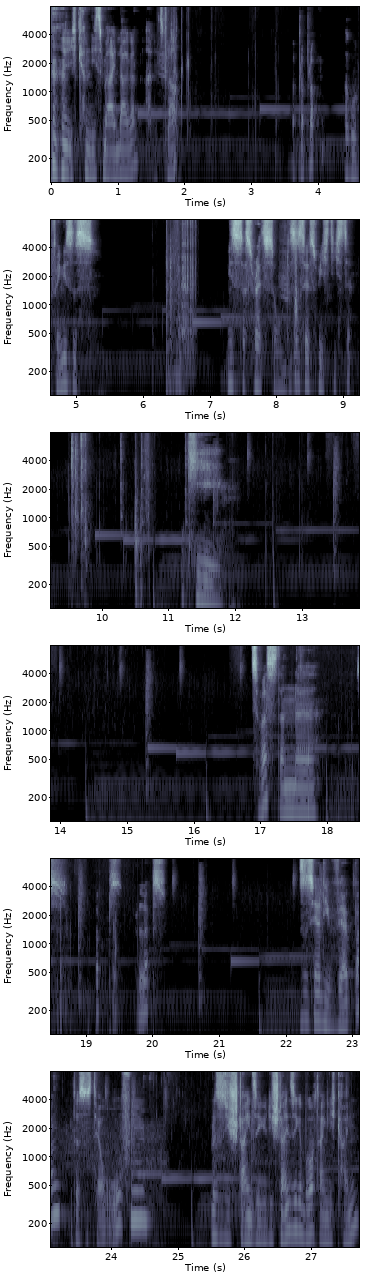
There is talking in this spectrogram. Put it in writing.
ich kann nichts mehr einlagern. Alles klar. Blop, blop, blop. Aber gut, wenigstens... Wenigstens das Redstone. Das ist das Wichtigste. Okay. Weißt was? Dann, äh... Ups, ups. Das ist ja die Werkbank. Das ist der Ofen. Das ist die Steinsäge. Die Steinsäge braucht eigentlich keinen.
